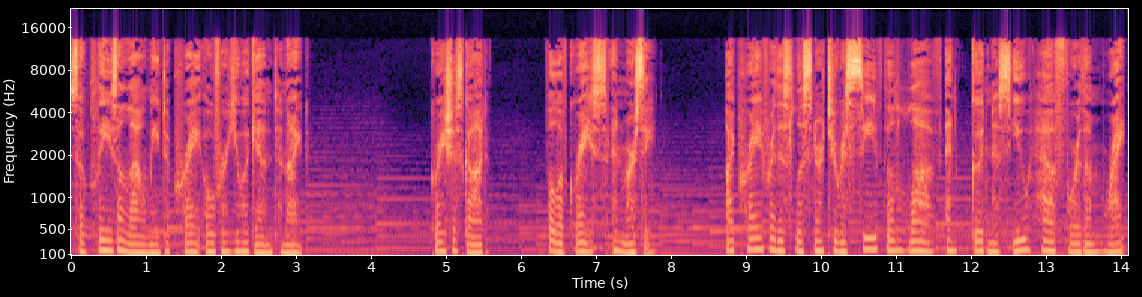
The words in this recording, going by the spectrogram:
So please allow me to pray over you again tonight. Gracious God, full of grace and mercy, I pray for this listener to receive the love and goodness you have for them right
